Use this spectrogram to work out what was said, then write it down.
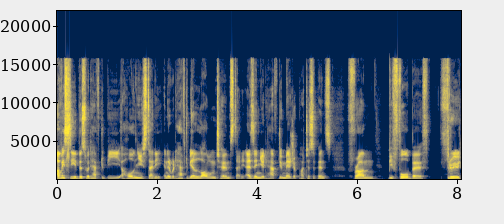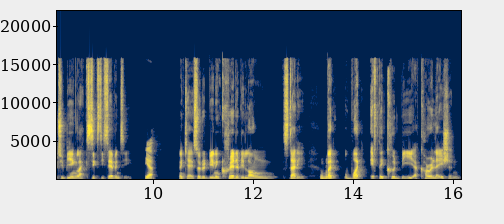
obviously, this would have to be a whole new study, and it would have to be a long term study, as in, you'd have to measure participants from before birth through to being like 60, 70. Yeah. Okay, so it would be an incredibly long study. Mhm. But what if there could be a correlation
